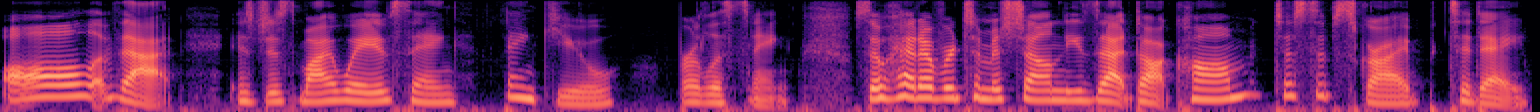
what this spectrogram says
All of that is just my way of saying thank you for listening. So head over to michellenezat.com to subscribe today.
